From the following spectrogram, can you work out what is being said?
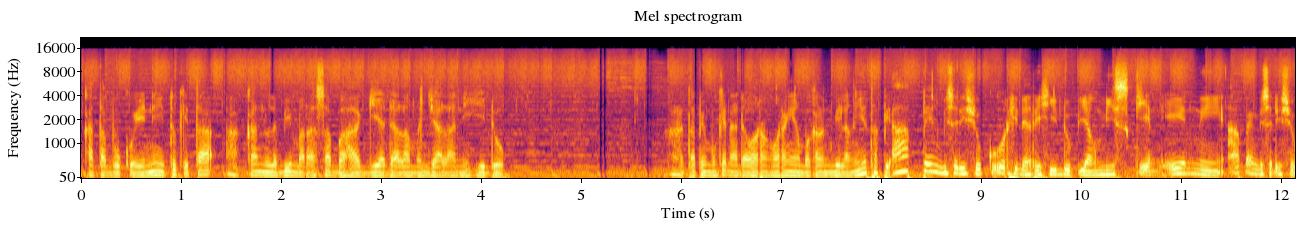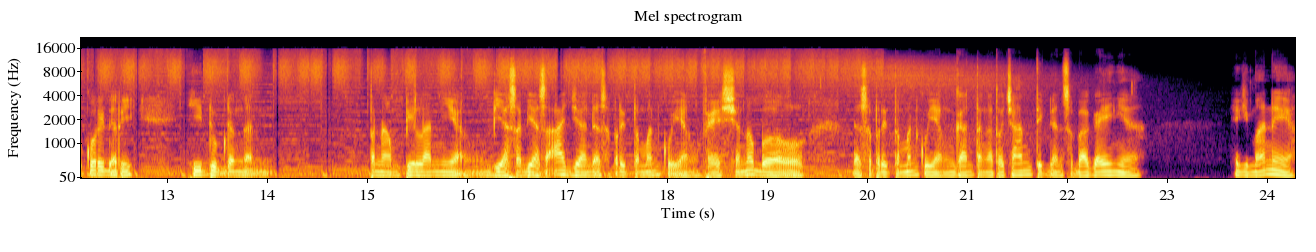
kata buku ini itu kita akan lebih merasa bahagia dalam menjalani hidup. Nah, tapi mungkin ada orang-orang yang bakalan bilang, ya tapi apa yang bisa disyukuri dari hidup yang miskin ini? Apa yang bisa disyukuri dari hidup dengan penampilan yang biasa-biasa aja, tidak seperti temanku yang fashionable, tidak seperti temanku yang ganteng atau cantik dan sebagainya. Ya gimana ya?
